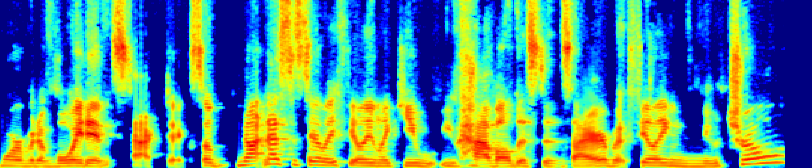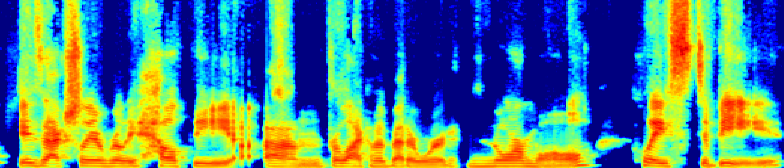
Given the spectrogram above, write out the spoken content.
more of an avoidance tactic. So not necessarily feeling like you you have all this desire, but feeling neutral is actually a really healthy, um, for lack of a better word, normal place to be.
